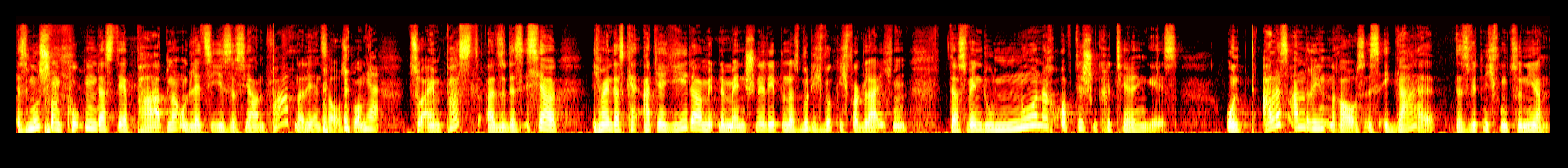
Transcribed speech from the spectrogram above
es muss schon gucken, dass der Partner, und letztlich ist es ja ein Partner, der ins Haus kommt, Ja. zu einem passt. Also das ist ja, ich meine, das hat ja jeder mit einem Menschen erlebt und das würde ich wirklich vergleichen, dass wenn du nur nach optischen Kriterien gehst und alles andere hinten raus ist egal, das wird nicht funktionieren.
